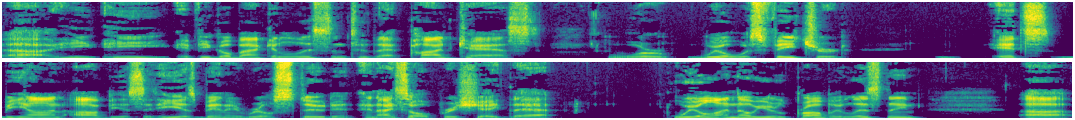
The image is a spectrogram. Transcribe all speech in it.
uh, he he if you go back and listen to that podcast where Will was featured, it's beyond obvious that he has been a real student, and I so appreciate that. Will, I know you're probably listening uh,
